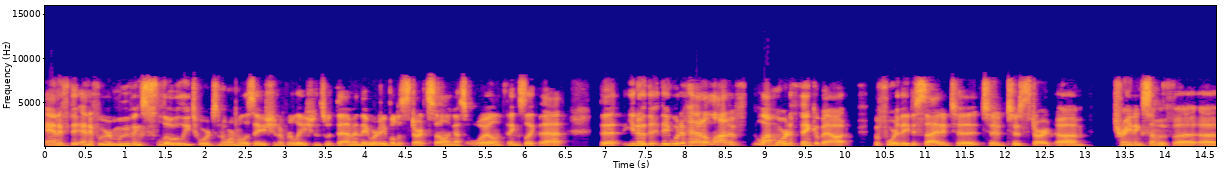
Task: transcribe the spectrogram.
and if the, and if we were moving slowly towards normalization of relations with them, and they were able to start selling us oil and things like that, that you know they, they would have had a lot of a lot more to think about before they decided to to to start um, training some of uh, uh,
